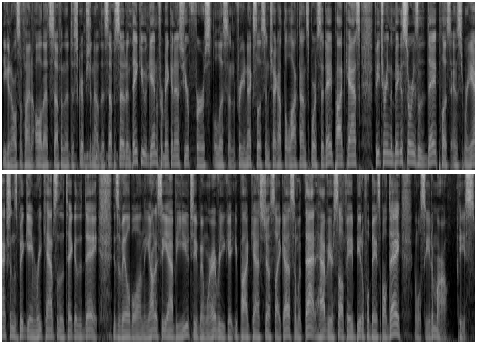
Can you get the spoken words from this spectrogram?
You can also find all that stuff in the description of this episode. And thank you again for making us your first listen. For your next listen, check out the Locked On Sports Today podcast featuring the biggest stories of the day, plus instant reactions, big game recaps, and the take of the day. It's available on the Audacy app, YouTube, and wherever you get your podcast just like us. And with that, have yourself a beautiful baseball day, and we'll see you tomorrow. Peace.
